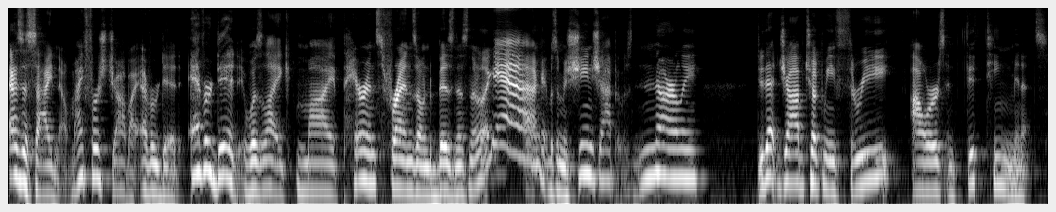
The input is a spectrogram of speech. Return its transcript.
As a side note, my first job I ever did, ever did, it was like my parents' friends owned a business and they're like, yeah, it was a machine shop. It was gnarly. Dude, that job took me three hours and 15 minutes.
